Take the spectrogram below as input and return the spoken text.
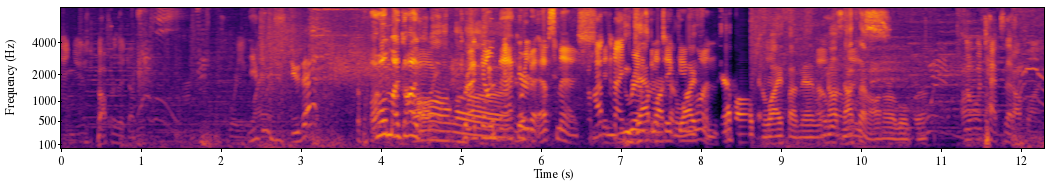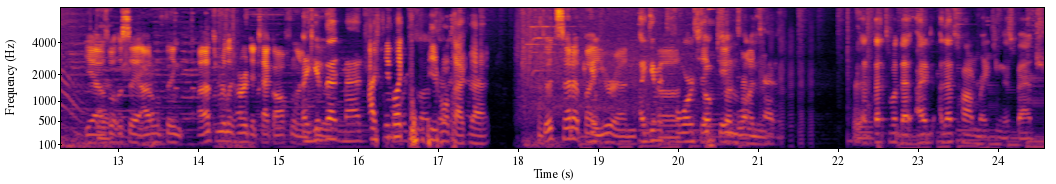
And you just buffer the double before you You can just do that? The fuck? Oh my god! Oh. Drag down back air to F smash, How and I- Uran's gonna take and game Wi-Fi. one. Jab lock and Wi-Fi, man. That Not, was not that honorable, bro. No one taps that offline. Yeah, I was about to say I don't think uh, that's really hard to tech offline. I too. give that match. I feel like people out of tech that. good setup by give- Uran. I give it Uh, four take sub game subs out of one. ten. That, that's what that. I. That's how I'm ranking this match.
